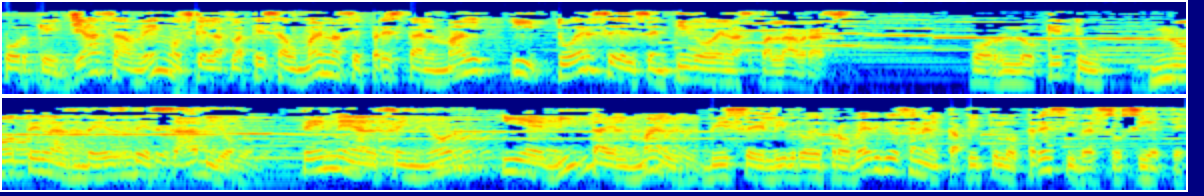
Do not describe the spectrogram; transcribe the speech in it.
porque ya sabemos que la flaqueza humana se presta al mal y tuerce el sentido de las palabras. Por lo que tú no te las des de sabio, teme al Señor y evita el mal, dice el libro de Proverbios en el capítulo 3 y verso 7.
